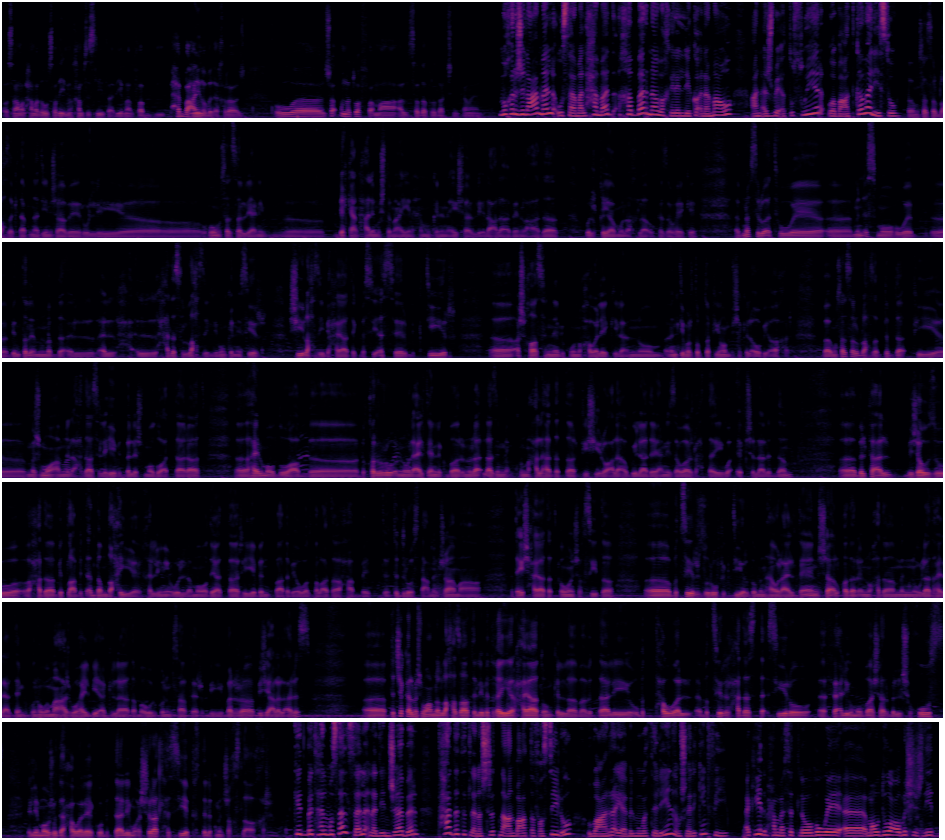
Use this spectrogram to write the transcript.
أسامة الحمد هو صديق من خمس سنين تقريبا فبحب عينه بالإخراج وإن شاء الله بنتوفق مع الصدى برودكشن كمان. مخرج العمل أسامة الحمد خبرنا وخلال لقائنا معه عن أجواء التصوير وبعض كواليسه. مسلسل بلحظة كتاب نادين جابر واللي هو مسلسل يعني بيحكي عن حالة مجتمعية نحن ممكن نعيشها اللي لها علاقة بين العادات والقيم والأخلاق وكذا وهيك. بنفس الوقت هو من اسمه هو بينطلق من مبدأ الحدث اللحظي اللي ممكن يصير شيء لحظي بحياتك بس يأثر بكتير أشخاص هن بيكونوا حواليك لأنه أنت مرتبطة فيهم بشكل أو بآخر. بمسلسل بلحظة بتبدأ في مجموعة من الأحداث اللي هي بتبلش موضوع التارات. هاي الموضوع بقرروا إنه العائلتين الكبار إنه لا لازم يكون محل هذا التار في شيء له علاقة بولاده يعني زواج لحتى يوقف شلال الدم. بالفعل بجوزوا حدا بيطلع بتقدم ضحية خليني أقول لمواضيع التار هي بنت بعدها بأول طلعتها حابه تدرس تعمل جامعة تعيش حياتها تكون شخصيتها. بتصير ظروف كتير ضمن هاي العائلتين شاء القدر إنه حدا من أولاد هاي العائلتين بيكون هو ما عجبه هاي البيئة كلها طب هو بيكون مسافر ببرا بيجي على العرس. بتتشكل مجموعة من اللحظات اللي بتغير حياتهم كلها بالتالي وبتحول بتصير الحدث تأثيره فعلي ومباشر بالشخوص اللي موجودة حواليك وبالتالي مؤشرات الحسية بتختلف من شخص لآخر. كتبة هالمسلسل نادين جابر تحدثت لنشرتنا عن بعض تفاصيله وعن رأيها بالممثلين المشاركين فيه. أكيد محمست له هو موضوعه مش جديد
